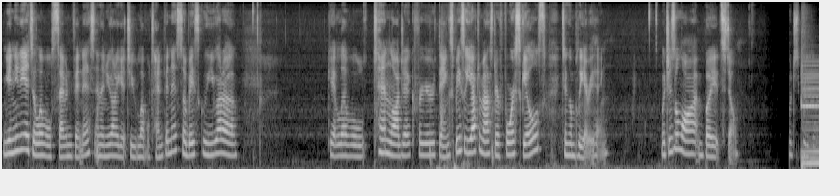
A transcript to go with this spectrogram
You need to get to level 7 fitness, and then you gotta get to level 10 fitness. So basically, you gotta get level 10 logic for your things. Basically, you have to master four skills to complete everything which is a lot, but it's still, which is pretty cool.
